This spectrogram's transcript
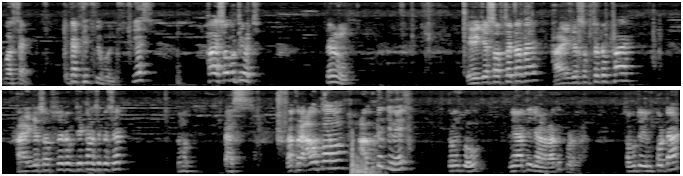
উপসেট এটা ঠিক কি বলি ইয়েস ফাই সবুঠি অছি তেণু এই যে subset of A phi is a subset of phi phi is a subset of যেকোনসি সেট তোমার এস তারপরে আউ কোণ আউ গোটে জিনিস तुमको निवाक पड़वा सब इम्पोर्टाट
